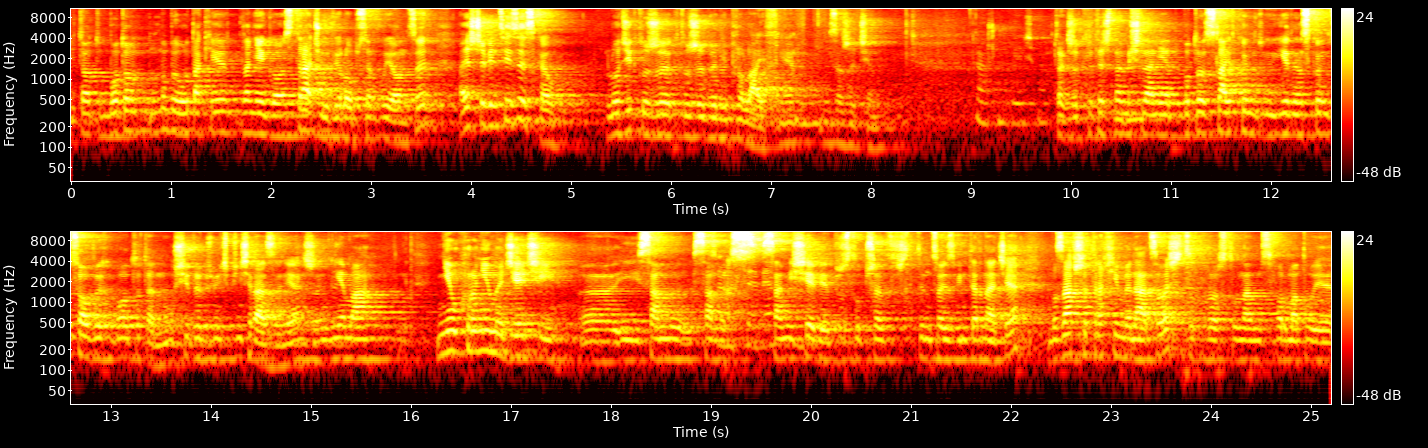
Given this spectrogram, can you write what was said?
I to, bo to no, było takie dla niego, stracił wielu obserwujących, a jeszcze więcej zyskał. Ludzi, którzy, którzy byli pro-life, nie? I za życiem. Mówiliśmy. Także krytyczne myślenie, bo to slajd jeden z końcowych, bo to ten musi wybrzmieć pięć razy, nie? że nie ma, nie uchronimy dzieci e, i sam, samych, Sami siebie. sami siebie po prostu przed tym, co jest w internecie, bo zawsze trafimy na coś, co po prostu nam sformatuje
